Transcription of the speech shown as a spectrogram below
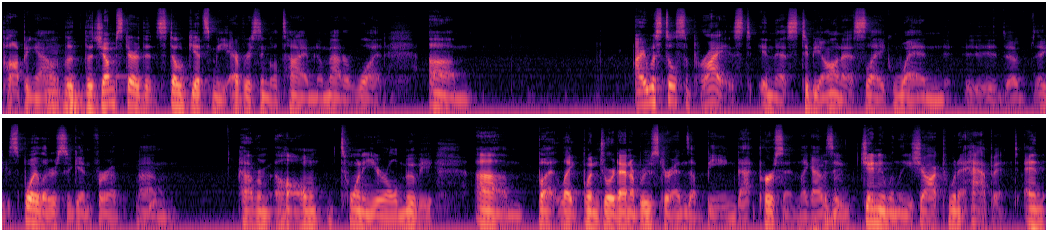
popping out, the, the jump scare that still gets me every single time, no matter what. Um, I was still surprised in this, to be honest. Like when uh, uh, spoilers again for a um, however twenty year old movie, um, but like when Jordana Brewster ends up being that person, like I was uh, genuinely shocked when it happened, and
